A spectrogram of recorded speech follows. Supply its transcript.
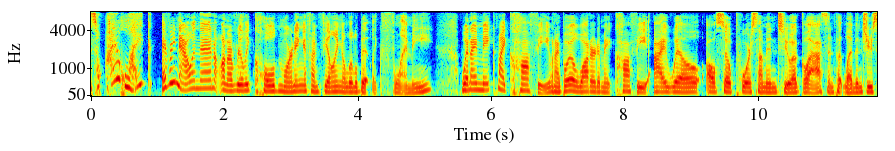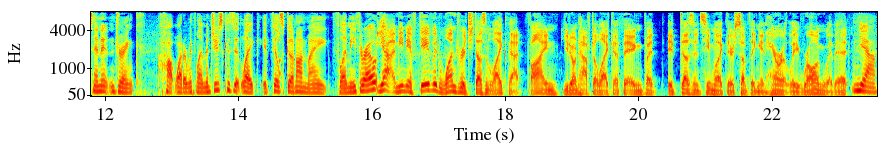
so I like every now and then on a really cold morning, if I'm feeling a little bit like phlegmy, when I make my coffee, when I boil water to make coffee, I will also pour some into a glass and put lemon juice in it and drink hot water with lemon juice because it like it feels good on my phlegmy throat. yeah, I mean, if David Wondrich doesn't like that, fine. You don't have to like a thing, but it doesn't seem like there's something inherently wrong with it. Yeah.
